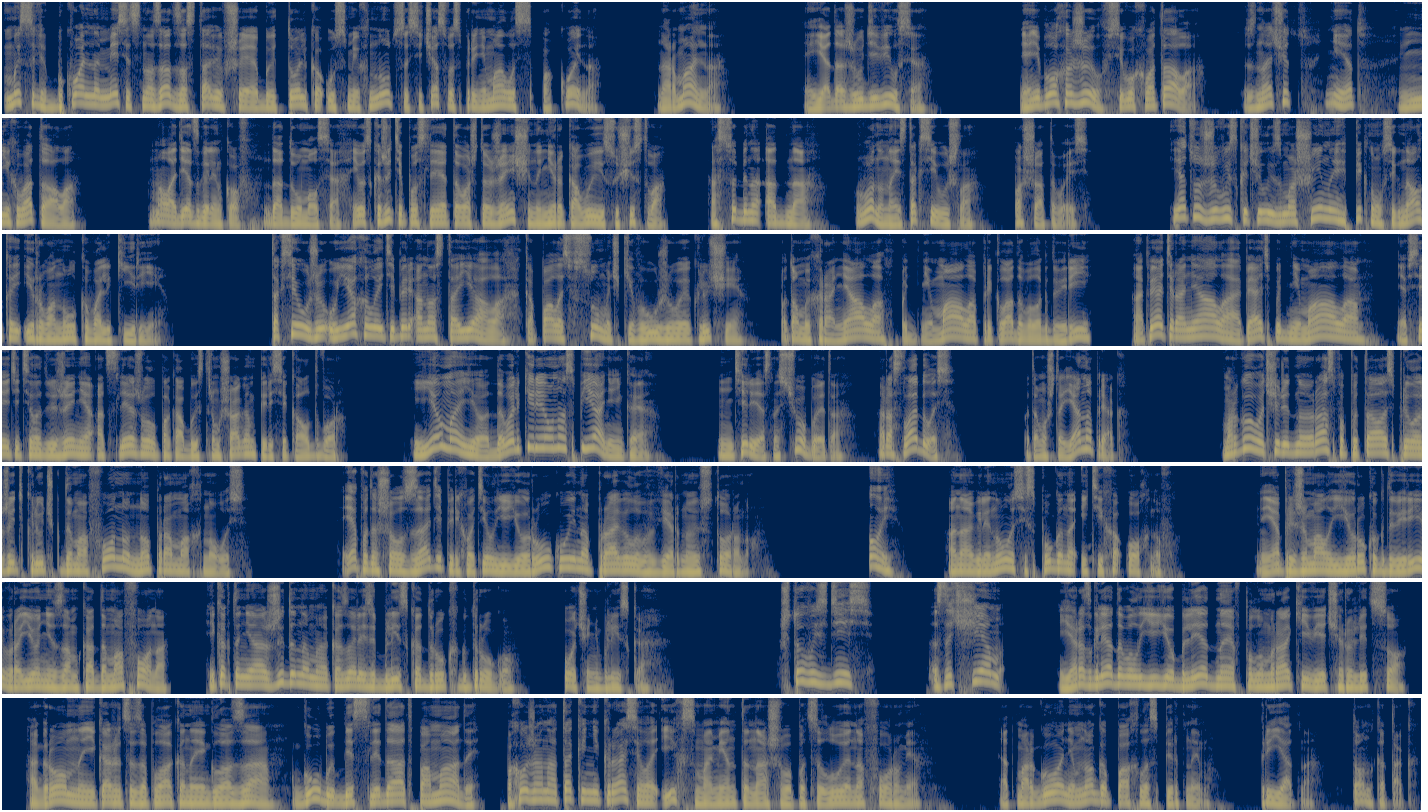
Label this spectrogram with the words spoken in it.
Мысль, буквально месяц назад заставившая бы только усмехнуться, сейчас воспринималась спокойно, нормально. Я даже удивился. Я неплохо жил, всего хватало. Значит, нет, не хватало. Молодец, Галенков, додумался. И вот скажите после этого, что женщины не роковые существа, особенно одна. Вон она из такси вышла, пошатываясь. Я тут же выскочил из машины, пикнул сигналкой и рванул к Валькирии. Такси уже уехало, и теперь она стояла, копалась в сумочке, выуживая ключи. Потом их роняла, поднимала, прикладывала к двери. Опять роняла, опять поднимала. Я все эти телодвижения отслеживал, пока быстрым шагом пересекал двор. Ё-моё, да Валькирия у нас пьяненькая. Интересно, с чего бы это? Расслабилась? Потому что я напряг. Марго в очередной раз попыталась приложить ключ к домофону, но промахнулась. Я подошел сзади, перехватил ее руку и направил в верную сторону. Ой, она оглянулась испуганно и тихо охнув. Я прижимал ее руку к двери в районе замка домофона, и как-то неожиданно мы оказались близко друг к другу, очень близко. Что вы здесь? Зачем? Я разглядывал ее бледное в полумраке вечера лицо, огромные и кажется заплаканные глаза, губы без следа от помады. Похоже, она так и не красила их с момента нашего поцелуя на форуме. От Марго немного пахло спиртным. Приятно, тонко так.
